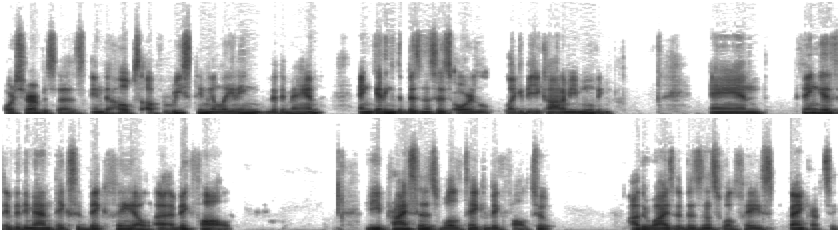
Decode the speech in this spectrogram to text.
or services in the hopes of re-stimulating the demand and getting the businesses or like the economy moving. And thing is, if the demand takes a big fail, uh, a big fall, the prices will take a big fall too. Otherwise, the business will face bankruptcy.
